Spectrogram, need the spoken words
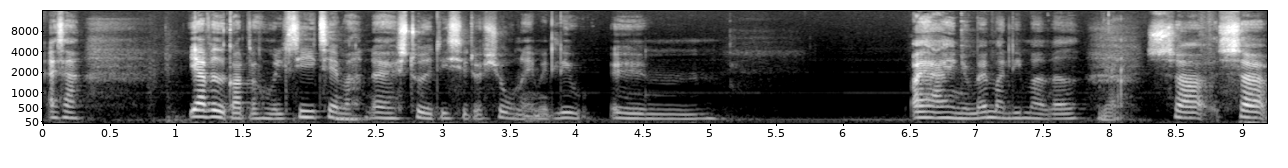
Altså, jeg ved godt, hvad hun ville sige til mig, når jeg stod i de situationer i mit liv. Øhm, og jeg har hende jo med mig lige meget hvad. Ja. Så, så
